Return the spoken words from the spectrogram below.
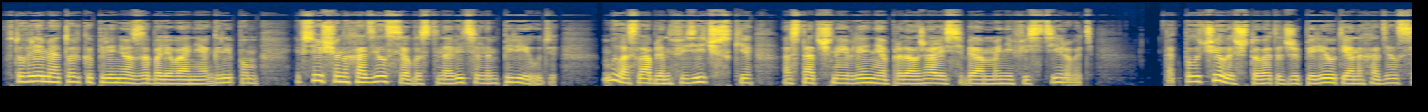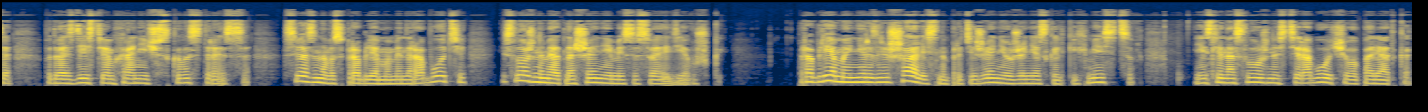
В то время я только перенес заболевание гриппом и все еще находился в восстановительном периоде. Был ослаблен физически, остаточные явления продолжали себя манифестировать — так получилось, что в этот же период я находился под воздействием хронического стресса, связанного с проблемами на работе и сложными отношениями со своей девушкой. Проблемы не разрешались на протяжении уже нескольких месяцев. Если на сложности рабочего порядка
